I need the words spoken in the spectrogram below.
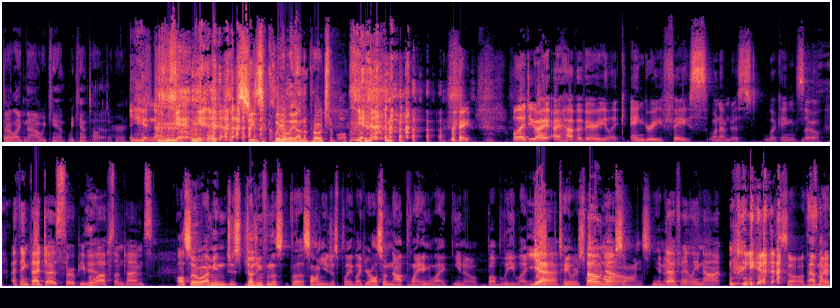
They're like, "Nah, we can't we can't talk to her. Yeah, no, we can't. She's clearly unapproachable." right. Well, I do. I, I have a very like angry face when I'm just looking, so I think that does throw people Yeah. off sometimes. Also, I mean, just judging from the, the song you just played, like you're also not playing like you know bubbly like Yeah. Taylor, Taylor Swift Oh, pop no. songs. You know, Definitely not. So that might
